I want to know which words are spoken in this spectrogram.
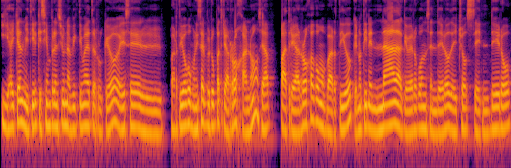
y hay que admitir que siempre han sido una víctima de terruqueo, es el Partido Comunista del Perú Patria Roja, ¿no? O sea, Patria Roja como partido que no tiene nada que ver con Sendero, de hecho Sendero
